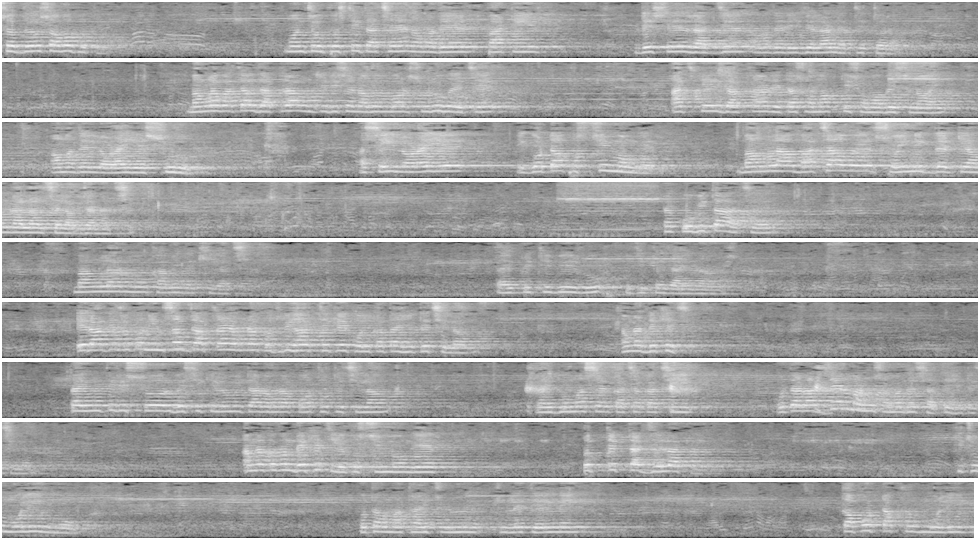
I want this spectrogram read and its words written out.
শ্রদ্ধেয় সভাপতি, মঞ্চে উপস্থিত আছেন আমাদের পার্টির দেশের রাজ্যের আমাদের এই জেলার নেতৃত্বরা। বাংলা বাঁচাও যাত্রা উনত্রিশে নভেম্বর শুরু হয়েছে। আজকে এই যাত্রার এটা সমাপ্তি সমাবেশ নয়, আমাদের লড়াইয়ের শুরু। আর সেই লড়াইয়ে এই গোটা পশ্চিমবঙ্গের বাংলা বাঁচাও এর সৈনিকদেরকে আমরা লাল সেলাম জানাচ্ছি। একটা কবিতা আছে, বাংলার মুখ আমি দেখিয়াছি, তাই পৃথিবীর রূপ খুঁজিতে যায় না এর আগে যখন ইনসাফ যাত্রায় আমরা কোচবিহার থেকে কলকাতায় হেঁটেছিলাম, আমরা দেখেছি প্রায় উনত্রিশশোর বেশি কিলোমিটার আমরা পথ হেঁটেছিলাম প্রায় দু মাসের কাছাকাছি গোটা রাজ্যের মানুষ আমাদের সাথে হেঁটেছিলেন। আমরা তখন দেখেছি পশ্চিমবঙ্গের প্রত্যেকটা জেলাতে কিছু মলিন মুখ। কোথাও মাথায় চুল, চুলে তেল নেই। কাপড়টা খুব মলিন।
